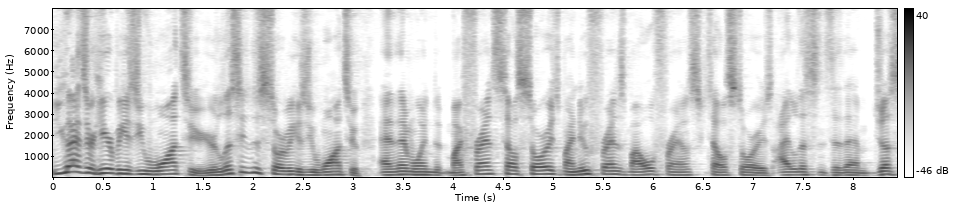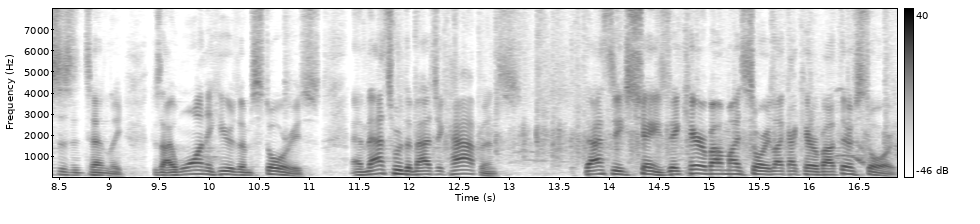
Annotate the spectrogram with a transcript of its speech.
You guys are here because you want to. You're listening to the story because you want to. And then when my friends tell stories, my new friends, my old friends tell stories, I listen to them just as intently because I want to hear them stories. And that's where the magic happens. That's the exchange. They care about my story like I care about their story.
